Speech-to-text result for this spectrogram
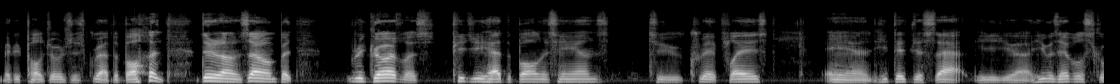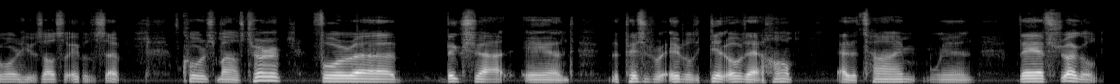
maybe Paul George just grabbed the ball and did it on his own. But regardless, PG had the ball in his hands to create plays, and he did just that. He uh, he was able to score. He was also able to set, of course, Miles Turner for a big shot, and the Pacers were able to get over that hump at a time when they have struggled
